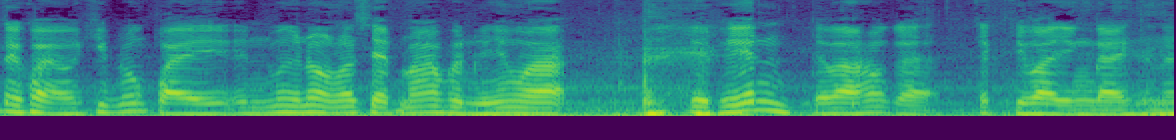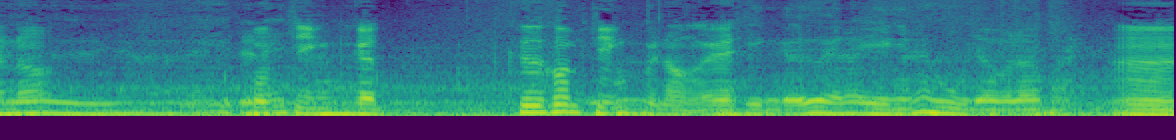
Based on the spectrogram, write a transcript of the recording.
แต่ข่อยเอาคลิปลงไปเอ็นมือน้องเราเสร็จมาเพิ่นก็ยังว่าเอ้ยพินแต่ว่าเขาก็จักสิว่าอย่างใดนั่นเนาะความจริงก็คือความจริงพี่น้องเอ้ยจริงก็เอ้ยแล้วเองนะฮู้เดียวแล้วไปอืม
